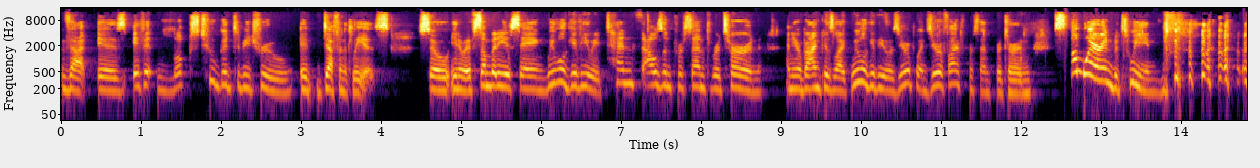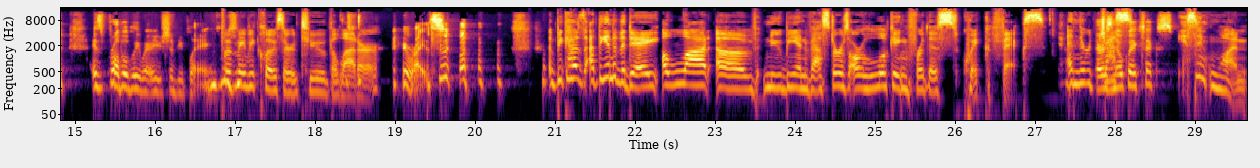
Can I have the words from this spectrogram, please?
that is if it looks too good to be true, it definitely is. So, you know, if somebody is saying, we will give you a 10,000% return and your bank is like, we will give you a 0.05% return, somewhere in between is probably where you should be playing. But maybe closer to the latter. right. because at the end of the day, a lot of newbie investors are looking for this quick fix. And there There's just no quick fix. isn't one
